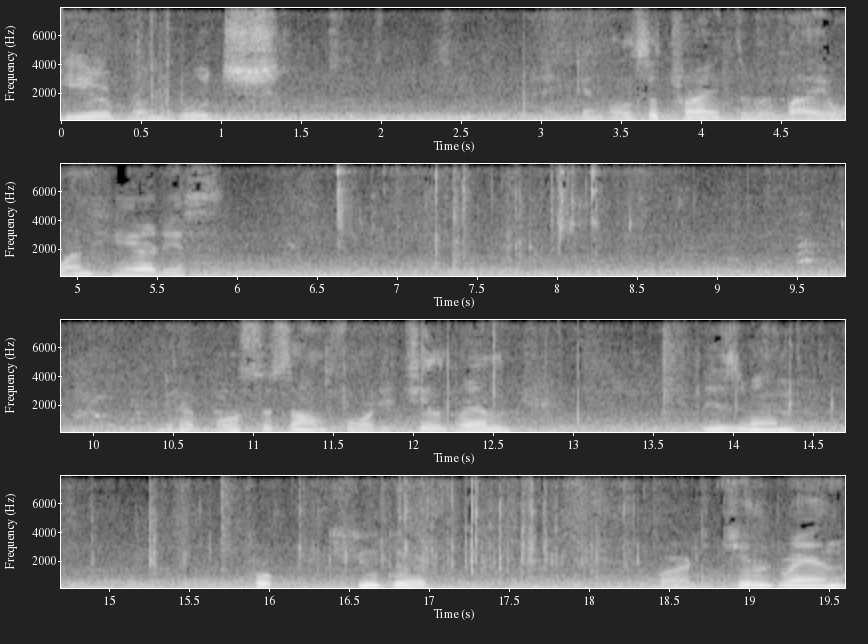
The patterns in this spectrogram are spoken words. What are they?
Here from I can also try to buy one. Here this we have also some for the children. This one for yogurt for the children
